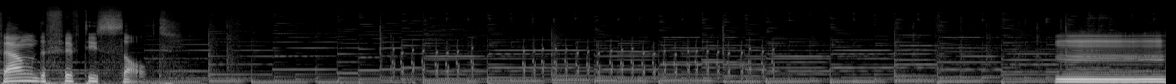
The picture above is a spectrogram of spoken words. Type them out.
Found the 50 salt. Hmm.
